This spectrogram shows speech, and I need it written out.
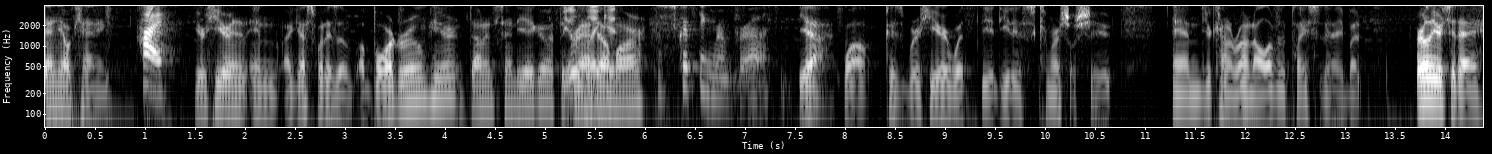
Danielle Kang, Hi. you're here in, in I guess, what is a, a boardroom here down in San Diego at the Feels Grand like Del it. Mar? The scripting room for us. Yeah, well, because we're here with the Adidas commercial shoot, and you're kind of running all over the place today. But earlier today,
